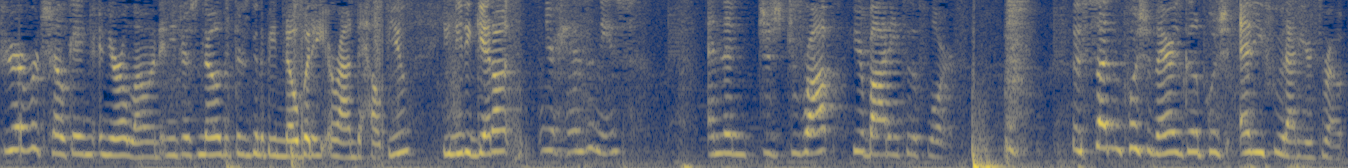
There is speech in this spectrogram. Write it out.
If you're ever choking and you're alone and you just know that there's gonna be nobody around to help you, you need to get on your hands and knees and then just drop your body to the floor. This sudden push of air is gonna push any food out of your throat.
